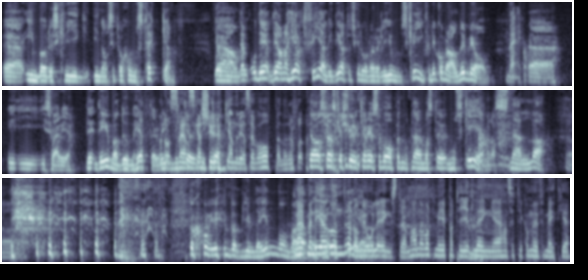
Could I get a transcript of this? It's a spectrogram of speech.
eh, inbördeskrig inom situationstecken. Ja, Eh, det- och det, det han har helt fel i det är att det skulle vara religonskrig, för det kommer aldrig bli av Nej. eh, i, i, i Sverige. Det, det är ju bara dumheter. Vadå, Vilka- Svenska vilka- kyrkan reser vapen? Eller vad? Ja, Svenska kyrkan reser vapen mot närmaste moské. Men snälla. Då kommer vi bara bjuda in dem varandra. Men, men det jag undrar då med Olle Engström, han har varit med i partiet länge, han sitter i kommunfullmäktige.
